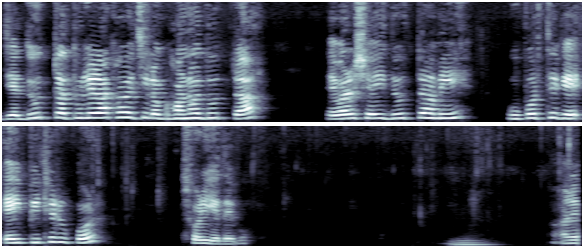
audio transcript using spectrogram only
যে দুধটা তুলে রাখা হয়েছিল, ঘন দুধটা, এবারে সেই দুধটা আমি উপর থেকে এই পিঠের উপর ছড়িয়ে দেব। আরে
